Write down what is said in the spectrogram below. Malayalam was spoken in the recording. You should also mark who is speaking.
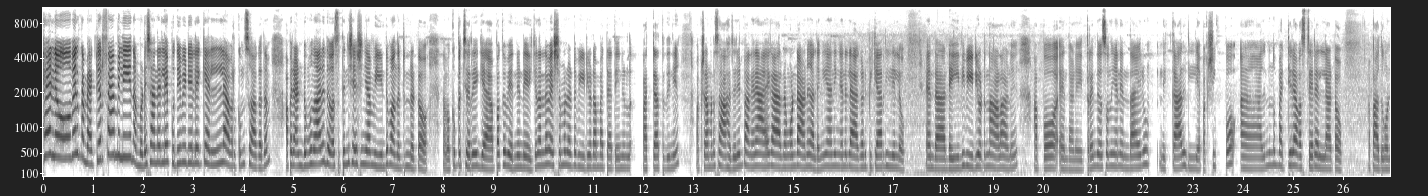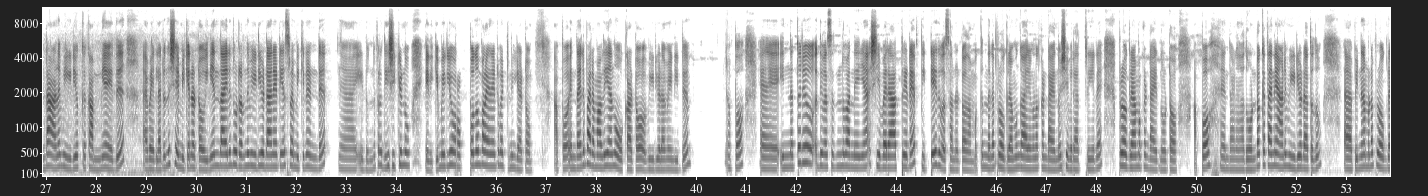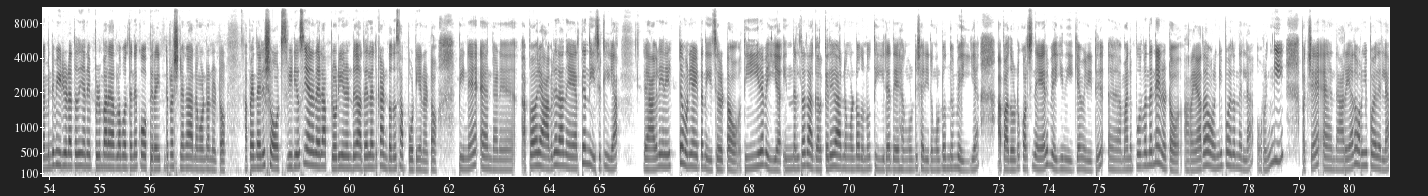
Speaker 1: Hello welcome back to your family നമ്മുടെ ചാനലിലെ പുതിയ വീഡിയോയിലേക്ക് എല്ലാവർക്കും സ്വാഗതം. അപ്പോൾ രണ്ട് മൂന്നാൽ ദിവസത്തിന് ശേഷം ഞാൻ വീണ്ടും വന്നിട്ടുണ്ട് കേട്ടോ. നമുക്കിപ്പോൾ ചെറിയ ഗ്യാപ്പൊക്കെ വരുന്നുണ്ട്. എനിക്ക് നല്ല വിഷമമുണ്ട് കേട്ടോ വീഡിയോ ഇടാൻ പറ്റാത്തതിനുള്ള പറ്റാത്തതിന്. പക്ഷെ നമ്മുടെ സാഹചര്യം ഇപ്പം അങ്ങനെ ആയ കാരണം കൊണ്ടാണ്. അല്ലെങ്കിൽ ഞാൻ ഇങ്ങനെ ലാഗ് അടിപ്പിക്കാറില്ലല്ലോ. എന്താ ഡെയിലി വീഡിയോ ഇടുന്ന ആളാണ്. അപ്പോൾ എന്താണ് ഇത്രയും ദിവസമൊന്നും ഞാൻ എന്തായാലും നിൽക്കാറില്ല പക്ഷെ ഇപ്പോൾ അതിനൊന്നും പറ്റിയൊരവസ്ഥയിലല്ല കേട്ടോ. അപ്പോൾ അതുകൊണ്ടാണ് വീഡിയോ ഒക്കെ കമ്മിയായത്. അപ്പോൾ എല്ലാവരും ഒന്ന് ക്ഷമിക്കണം കേട്ടോ. ഇനി എന്തായാലും തുടർന്ന് വീഡിയോ ഇടാനായിട്ട് ഞാൻ ശ്രമിക്കുന്നുണ്ട്. ഇടുന്ന് പ്രതീക്ഷിക്കുന്നു. എനിക്കും വലിയ ഉറപ്പൊന്നും പറയാനായിട്ട് പറ്റുന്നില്ല കേട്ടോ. അപ്പോൾ എന്തായാലും പരമാവധി ഞാൻ നോക്കാം കേട്ടോ വീഡിയോ ഇടാൻ വേണ്ടിയിട്ട്. അപ്പോൾ ഇന്നത്തെ ഒരു ദിവസം എന്ന് പറഞ്ഞു കഴിഞ്ഞാൽ ശിവരാത്രിയുടെ പിറ്റേ ദിവസമാണ് കേട്ടോ നമുക്ക് ഇന്നലെ പ്രോഗ്രാമും കാര്യങ്ങളൊക്കെ ഉണ്ടായിരുന്നു. ശിവരാത്രിയുടെ പ്രോഗ്രാമൊക്കെ ഉണ്ടായിരുന്നു കേട്ടോ അപ്പോൾ എന്താണ് അതുകൊണ്ടൊക്കെ തന്നെയാണ് വീഡിയോ ഇടാത്തതും. പിന്നെ നമ്മുടെ പ്രോഗ്രാമിന്റെ വീഡിയോ ഇടാത്തത് ഞാൻ എപ്പോഴും പറയാറുള്ള പോലെ തന്നെ കോപ്പിറൈറ്റിന്റെ പ്രശ്നം കാരണം കൊണ്ടാണ് കേട്ടോ അപ്പോൾ എന്തായാലും ഷോർട്സ് വീഡിയോസ് ഞാൻ എന്തായാലും അപ്ലോഡ് ചെയ്യുന്നുണ്ട്. അതെല്ലാവരും കണ്ടൊന്ന് സപ്പോർട്ട് ചെയ്യണം കേട്ടോ പിന്നെ എന്താണ് അപ്പോൾ രാവിലെ ഇതാ നേരത്തെ ഒന്നും നീച്ചിട്ടില്ല രാവിലെ ഇങ്ങനെ എട്ട് മണിയായിട്ടാണ് നീച്ചത് കേട്ടോ. തീരെ വയ്യ. ഇന്നലത്തെ തകർക്കൽ കാരണം കൊണ്ട് ഒന്നും തീരെ ദേഹം കൊണ്ട് ശരീരം കൊണ്ടൊന്നും വയ്യ. അപ്പോൾ അതുകൊണ്ട് കുറച്ച് നേരം വൈകി നീക്കാൻ വേണ്ടിയിട്ട് മനഃപൂർവം തന്നെയാണ് കേട്ടോ. അറിയാതെ ഉറങ്ങിപ്പോയതൊന്നല്ല. ഉറങ്ങി പക്ഷേ എന്താ അറിയാതെ ഉറങ്ങിപ്പോയതല്ല.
